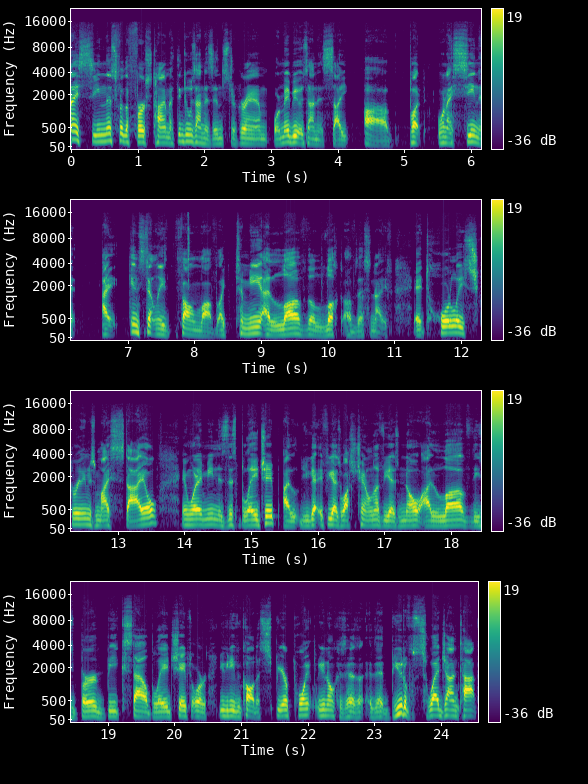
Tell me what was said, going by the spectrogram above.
I seen this for the first time, I think it was on his Instagram or maybe it was on his site, uh, but when I seen it, I instantly fell in love. Like to me, I love the look of this knife. It totally screams my style. And what I mean is this blade shape. I you get if you guys watch the channel enough, you guys know I love these bird beak style blade shapes, or you can even call it a spear point, you know, because it has a, a beautiful swedge on top,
